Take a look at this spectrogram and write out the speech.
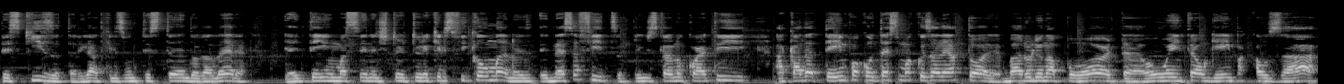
pesquisa, tá ligado? Que eles vão testando a galera. E aí tem uma cena de tortura que eles ficam, mano, nessa fita. Prende os caras no quarto e a cada tempo acontece uma coisa aleatória. Barulho na porta, ou entra alguém pra causar.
